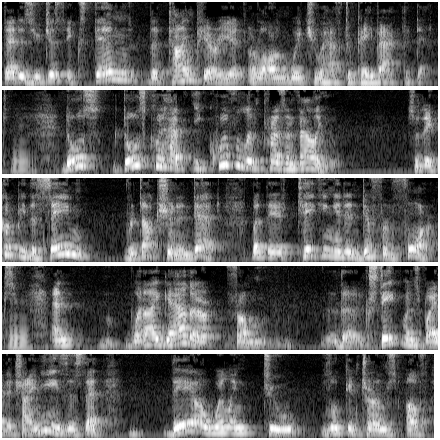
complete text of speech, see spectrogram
That is, you just extend the time period along which you have to pay back the debt. Hmm. Those, those could have equivalent present value. So they could be the same reduction in debt, but they're taking it in different forms. Hmm. And what I gather from the statements by the Chinese is that they are willing to look in terms of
